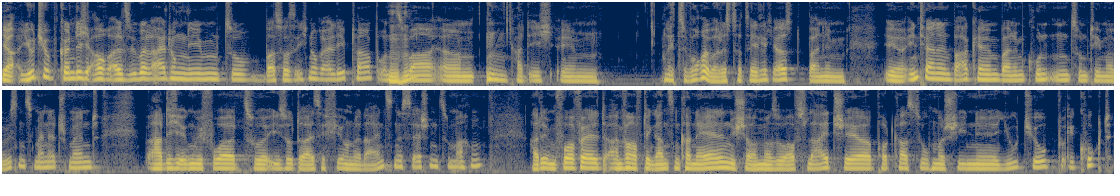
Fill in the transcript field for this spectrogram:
Ja, YouTube könnte ich auch als Überleitung nehmen zu was, was ich noch erlebt habe. Und mhm. zwar ähm, hatte ich im Letzte Woche war das tatsächlich erst bei einem äh, internen Barcamp bei einem Kunden zum Thema Wissensmanagement. Hatte ich irgendwie vor, zur ISO 30401 eine Session zu machen. Hatte im Vorfeld einfach auf den ganzen Kanälen, ich schaue immer so auf Slideshare, Podcast-Suchmaschine, YouTube geguckt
